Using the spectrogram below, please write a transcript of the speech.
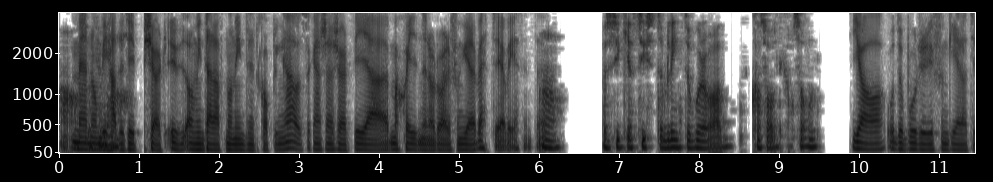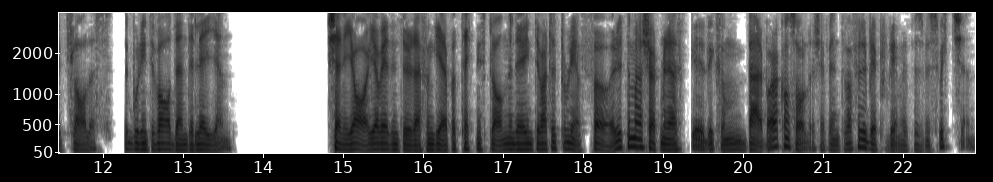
Ja, Men om vi hade typ kört ut, om vi inte hade haft någon internetkoppling alls så kanske hade kört via maskinen och då hade det fungerat bättre. Jag vet inte. Ja. Jag tycker att Systemblink då borde vara konsol till konsol. Ja, och då borde det fungera typ flawless. Det borde inte vara den delayen. Känner jag. Jag vet inte hur det där fungerar på ett tekniskt plan, men det har inte varit ett problem förut när man har kört med deras eh, liksom, bärbara konsoler. Så jag vet inte varför det blev problem helt plötsligt med switchen.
